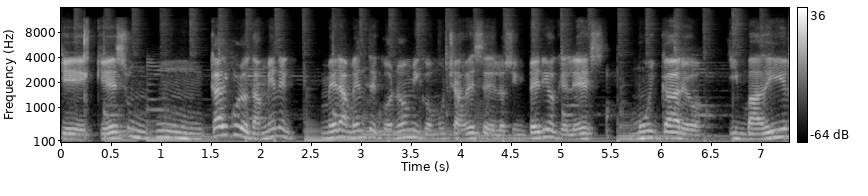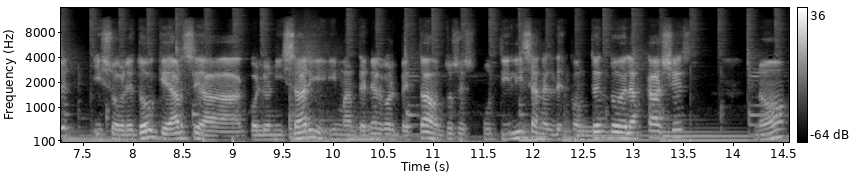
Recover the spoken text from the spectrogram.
que, es un, cálculo también meramente económico muchas veces de los imperios que les es muy caro invadir y sobre todo quedarse a colonizar y, mantener el golpe de Estado. Entonces utilizan el descontento de las calles, ¿no?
